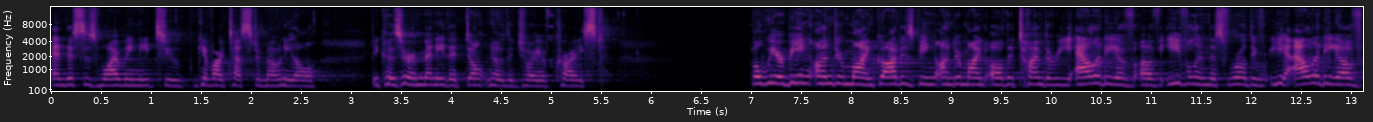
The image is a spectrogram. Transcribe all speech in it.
and this is why we need to give our testimonial because there are many that don't know the joy of Christ. But we are being undermined. God is being undermined all the time. The reality of, of evil in this world, the reality of,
